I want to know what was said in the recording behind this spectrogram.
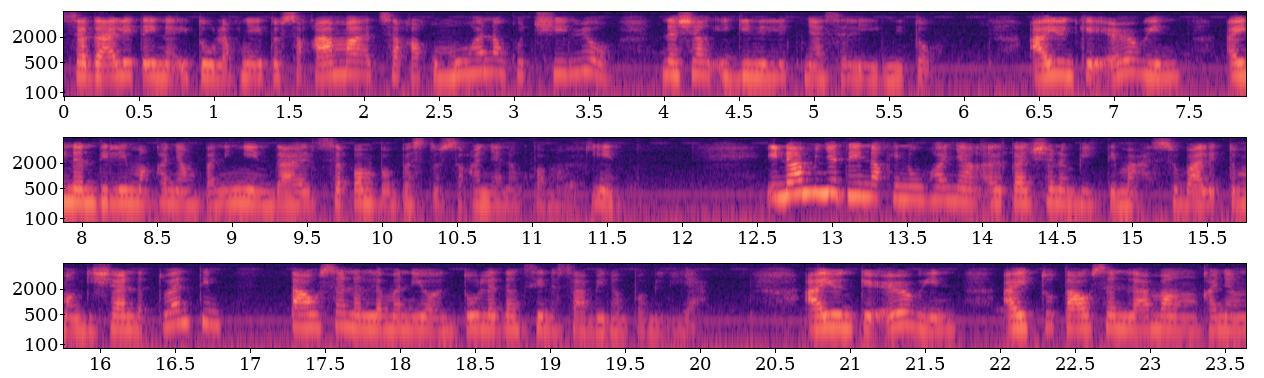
Sa galit ay naitulak niya ito sa kama at saka kumuha ng kutsilyo na siyang iginilit niya sa liig nito. Ayon kay Erwin ay nandilim ang kanyang paningin dahil sa pambabastos sa kanya ng pamangkin. Inamin niya din na kinuha niya ang alkansya ng biktima, subalit tumanggi siya na 20,000 ang laman yon tulad ng sinasabi ng pamilya. Ayon kay Erwin, ay 2,000 lamang ang kanyang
